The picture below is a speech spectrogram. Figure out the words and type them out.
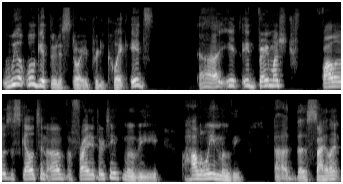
we'll we'll get through this story pretty quick. It's uh, it it very much follows the skeleton of a Friday Thirteenth movie, a Halloween movie. Uh, the silent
